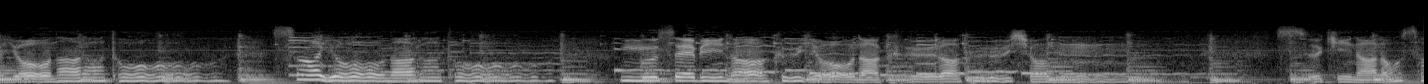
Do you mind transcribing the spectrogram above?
さよならとさよならとむせび泣くようなクラクション好きなのさ好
